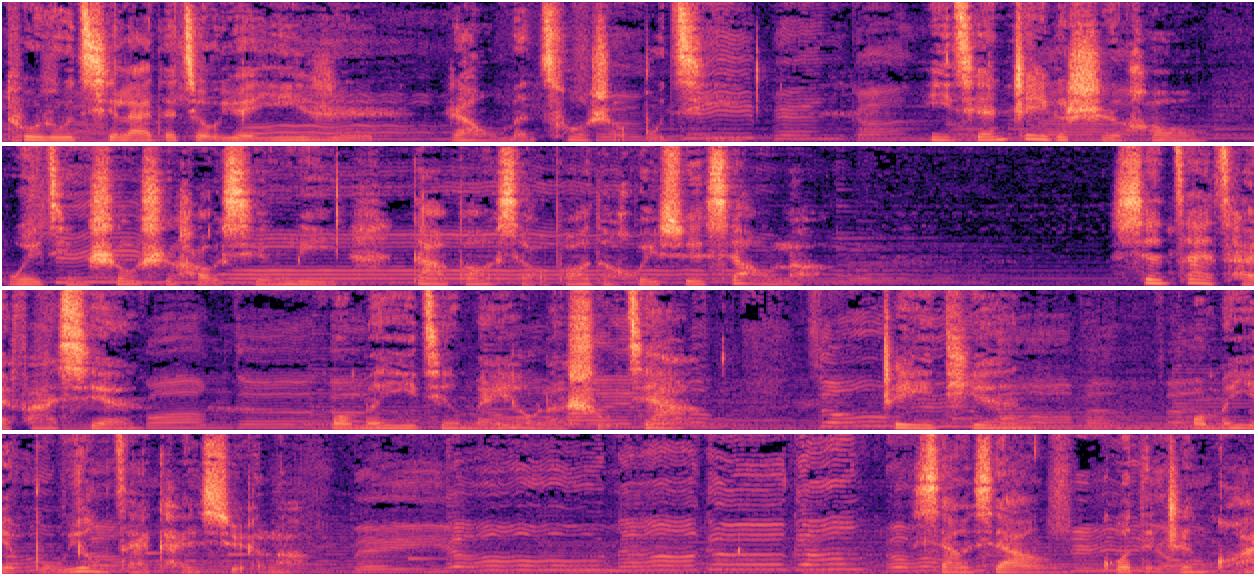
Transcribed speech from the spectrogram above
突如其来的九月一日，让我们措手不及。以前这个时候，我已经收拾好行李，大包小包的回学校了。现在才发现，我们已经没有了暑假。这一天。我们也不用再开学了。想想过得真快，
